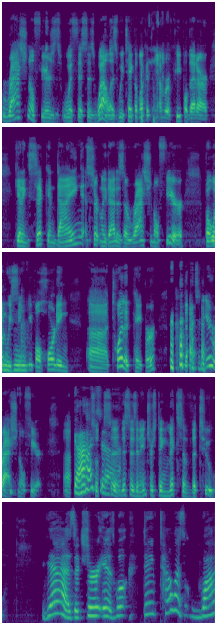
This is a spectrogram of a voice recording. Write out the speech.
rational fears with this as well as we take a look at the number of people that are getting sick and dying certainly that is a rational fear but when mm-hmm. we see mm-hmm. people hoarding uh, toilet paper, that's an irrational fear. Uh, gotcha. So this, uh, this is an interesting mix of the two. Yes, it sure is. Well, Dave, tell us why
